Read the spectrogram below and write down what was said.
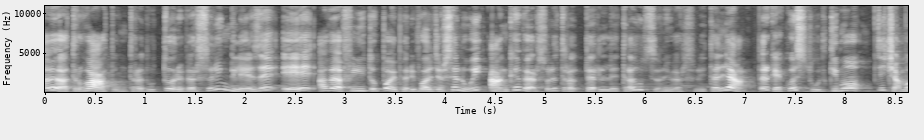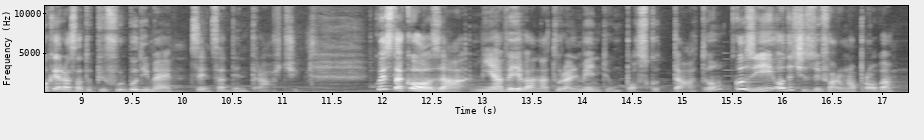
aveva trovato un traduttore verso l'inglese e aveva finito poi per rivolgersi a lui anche le tra- per le traduzioni verso l'italiano, perché quest'ultimo diciamo che era stato più furbo di me, senza addentrarci. Questa cosa mi aveva naturalmente un po' scottato, così ho deciso di fare una prova.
